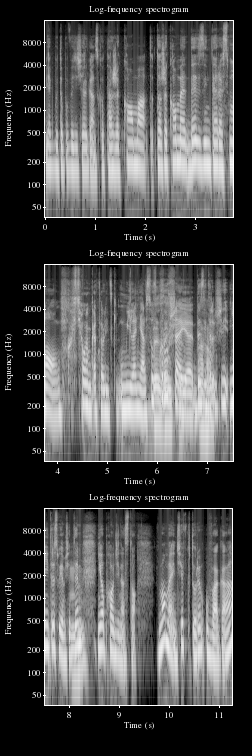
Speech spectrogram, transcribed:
jakby to powiedzieć elegancko, ta rzekoma, to, to rzekome dezinteresment kościołem katolickim u milenialsów Bezin- kruszeje, dezinter- czyli nie interesujemy się tym, Mhm. nie obchodzi nas to. W momencie, w którym, uwaga,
